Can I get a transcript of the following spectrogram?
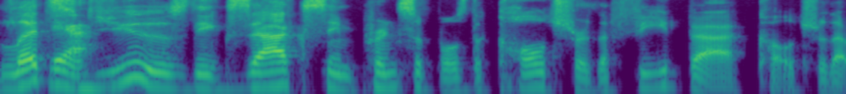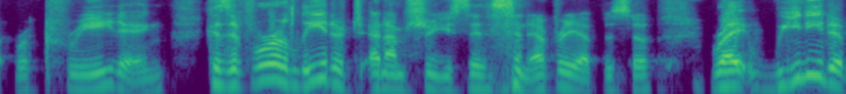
let's Yeah. use the exact same principles the culture the feedback culture that we're creating because if we're a leader and i'm sure you say this in every episode right we need to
